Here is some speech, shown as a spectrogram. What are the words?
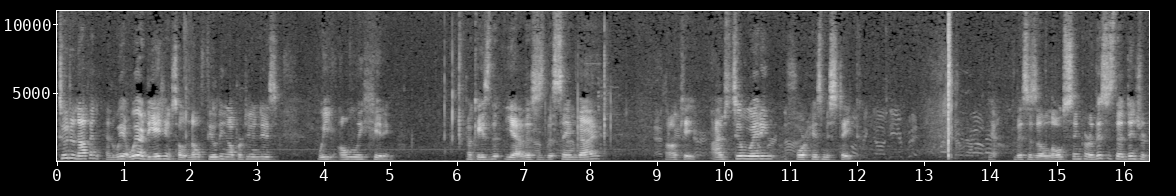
two to nothing, and we are, we are DHing, so no fielding opportunities. We only hitting. Okay, is the yeah, this is the same guy. Okay, I'm still waiting for his mistake. This is a low sinker. This is the danger.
